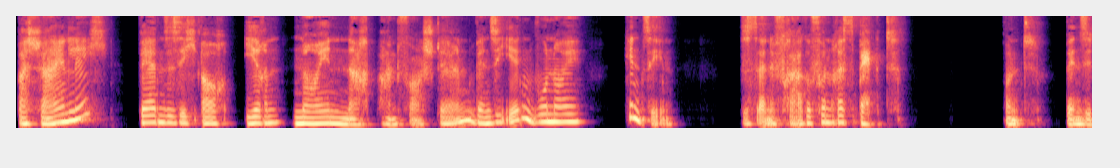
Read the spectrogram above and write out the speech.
Wahrscheinlich werden Sie sich auch Ihren neuen Nachbarn vorstellen, wenn Sie irgendwo neu hinziehen. Das ist eine Frage von Respekt. Und wenn Sie,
